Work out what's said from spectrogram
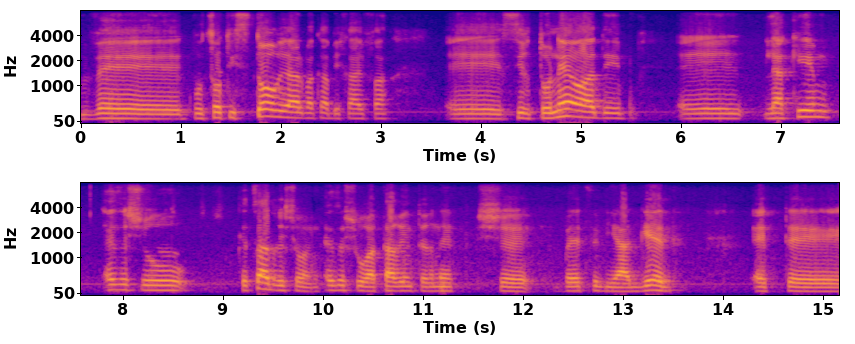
וקבוצות היסטוריה על מכבי חיפה. אה, סרטוני אוהדים, אה, להקים איזשהו, כצעד ראשון, איזשהו אתר אינטרנט שבעצם יאגד את אה,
